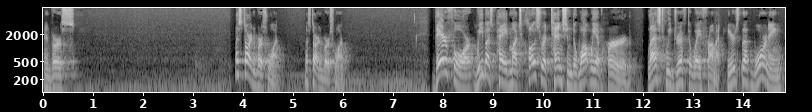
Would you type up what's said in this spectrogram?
in verse. Let's start in verse 1. Let's start in verse 1. Therefore, we must pay much closer attention to what we have heard, lest we drift away from it. Here's the warning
